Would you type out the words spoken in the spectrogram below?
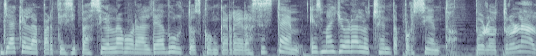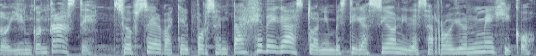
ya que la participación laboral de adultos con carreras STEM es mayor al 80%. Por otro lado, y en contraste, se observa que el porcentaje de gasto en investigación y desarrollo en México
